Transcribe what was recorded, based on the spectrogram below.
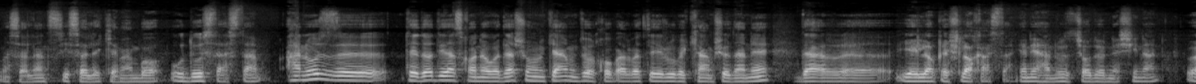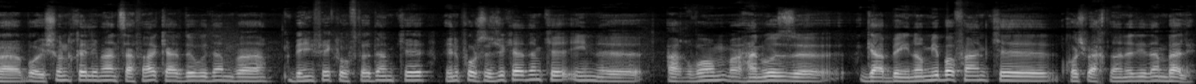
مثلا سی ساله که من با او دوست هستم. هنوز تعدادی از خانوادهشون که همینطور خب البته رو به کم شدنه در ییلا قشلاق هستن. یعنی هنوز چادر نشینن. و با ایشون خیلی من سفر کرده بودم و به این فکر افتادم که یعنی پرسجو کردم که این اقوام هنوز گب اینا میبافند که خوشبختانه دیدم بله.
